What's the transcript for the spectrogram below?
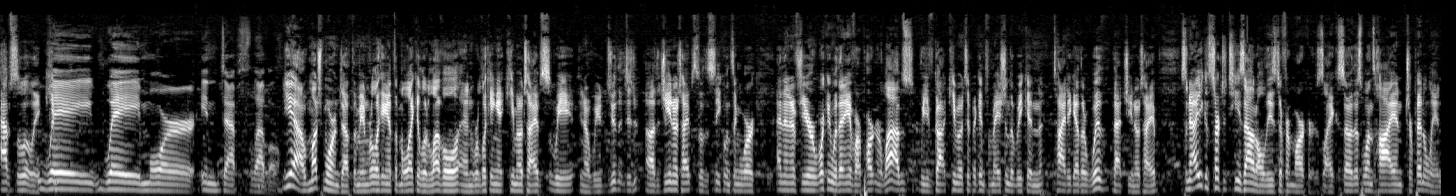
absolutely Way way more in depth level. Yeah, much more in depth. I mean, we're looking at the molecular level, and we're looking at chemotypes. We, you know, we do the uh, the genotypes, so the sequencing work, and then if you're working with any of our partner labs, we've got chemotypic information that we can tie together with that genotype. So now you can start to tease out all these different markers. Like, so this one's high in terpinolene.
